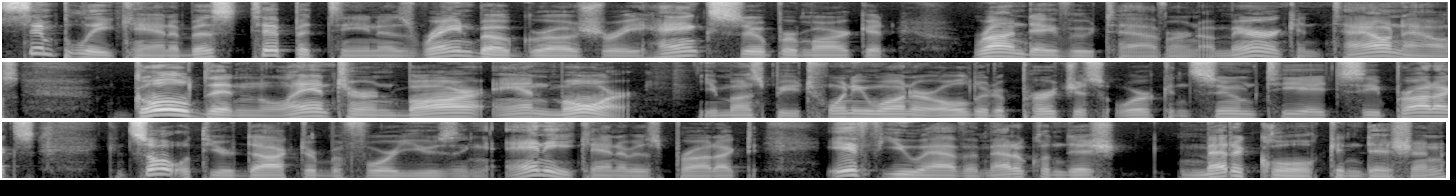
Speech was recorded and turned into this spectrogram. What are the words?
Simply Cannabis, Tipitina's, Rainbow Grocery, Hank's Supermarket, Rendezvous Tavern, American Townhouse, Golden Lantern Bar, and more. You must be 21 or older to purchase or consume THC products. Consult with your doctor before using any cannabis product if you have a medical condition, medical condition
